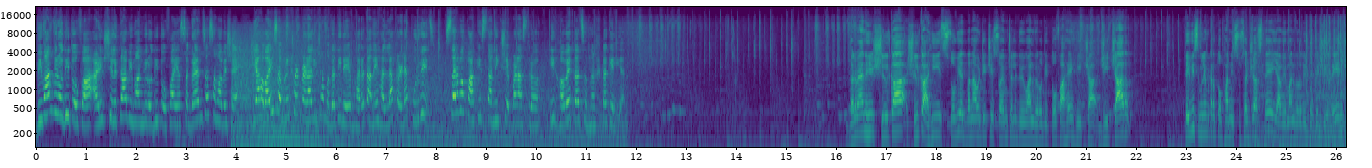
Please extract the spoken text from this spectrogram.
विमानविरोधी तोफा आणि शिल्का विमानविरोधी तोफा या सगळ्यांचा समावेश आहे. या हवाई संरक्षण प्रणालीच्या मदतीने भारताने हल्ला करण्यापूर्वीच सर्व पाकिस्तानी क्षेपणास्त्र ही हवेतच नष्ट केली आहेत. दरम्यान ही शिल्का शिल्का ही सोव्हिएत बनावटीची स्वयंचलित विमानविरोधी तोफ आहे. ही चा जी चार तेवीस मिलीमीटर तोफांनी सुसज्ज असते. या विमानविरोधी तोफेची रेंज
